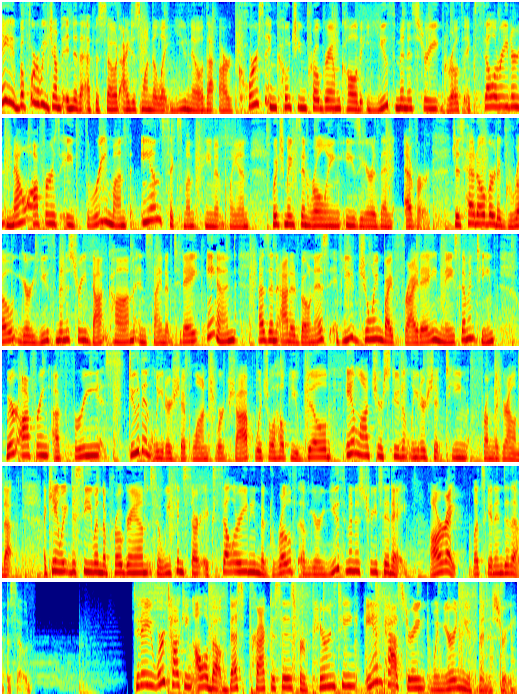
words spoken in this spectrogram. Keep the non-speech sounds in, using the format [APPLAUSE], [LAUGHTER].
Hey, before we jump into the episode, I just wanted to let you know that our course and coaching program called Youth Ministry Growth Accelerator now offers a three month and six month payment plan, which makes enrolling easier than ever. Just head over to growyouthministry.com and sign up today. And as an added bonus, if you join by Friday, May 17th, we're offering a free student leadership launch workshop, which will help you build and launch your student leadership team from the ground up. I can't wait to see you in the program so we can start accelerating the growth of your youth ministry today. All right, let's get into the episode. Today, we're talking all about best practices for parenting and pastoring when you're in youth ministry.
